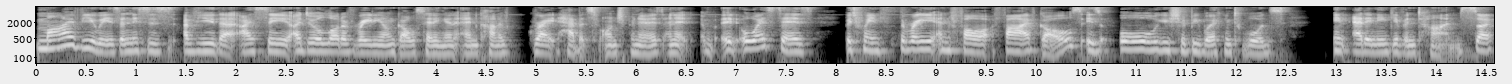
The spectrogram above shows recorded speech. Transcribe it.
My view is, and this is a view that I see, I do a lot of reading on goal setting and, and kind of great habits for entrepreneurs. And it, it always says between three and four, five goals is all you should be working towards in at any given time. So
